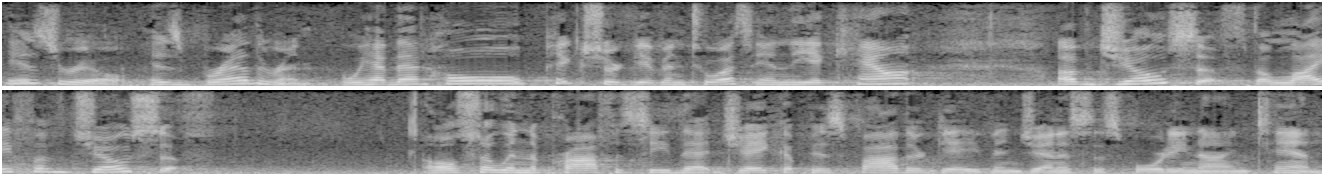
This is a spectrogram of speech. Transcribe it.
Israel, his brethren. We have that whole picture given to us in the account of Joseph, the life of Joseph. Also in the prophecy that Jacob his father gave in Genesis 49:10.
